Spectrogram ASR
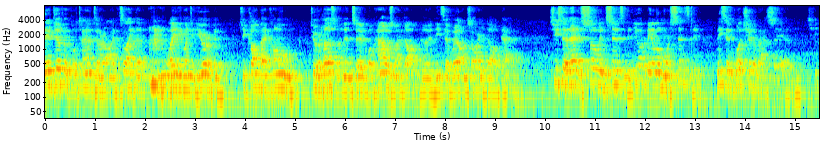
There are difficult times in our life. It's like the lady went to Europe and she called back home to her husband and said, Well, how is my dog doing? He said, Well, I'm sorry your dog died. She said, That is so insensitive. You ought to be a little more sensitive. And he said, What should have I said? She,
